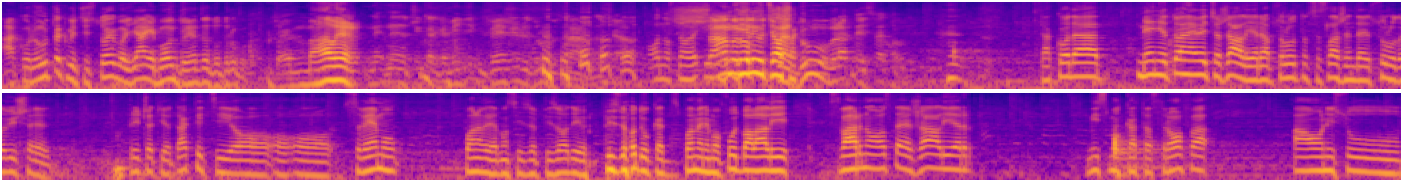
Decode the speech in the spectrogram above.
Ako na utakmici stojimo ja i Mondo jedan do drugog, to je maler. Ne, ne, znači kad ga vidim, bežim na drugu stranu. Znači, Odnosno, Šamrok, ili u ćošak. kadu, brate, i sve to. Tako da, meni je to najveća žal, jer apsolutno se slažem da je suludo više pričati o taktici, o, o, o svemu. Ponavljamo se iz epizodi u epizodu kad spomenemo futbal, ali stvarno ostaje žal jer mi smo katastrofa, a oni su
